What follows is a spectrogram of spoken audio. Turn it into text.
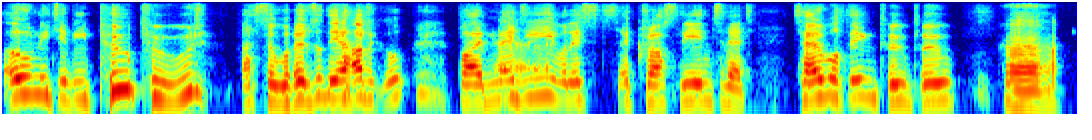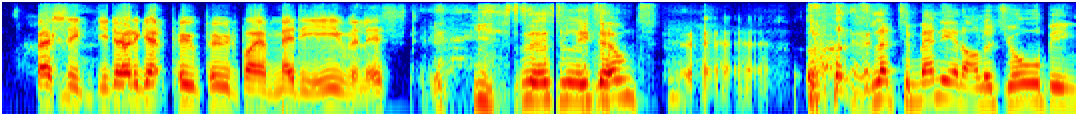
only to be poo-pooed, that's the words of the article, by medievalists across the internet. Terrible thing, poo-poo. Uh, Especially, you don't get poo-pooed by a medievalist. You certainly don't. it's led to many an honour jaw being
